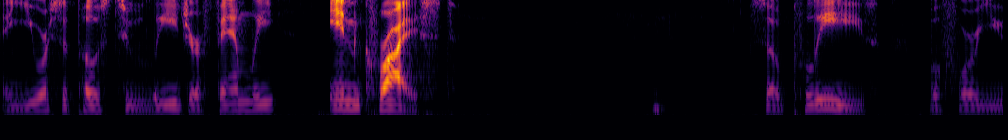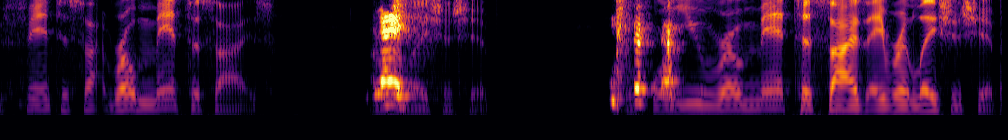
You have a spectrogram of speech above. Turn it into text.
And you are supposed to lead your family in Christ. So please, before you fantasize, romanticize a yes. relationship, before you romanticize a relationship,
